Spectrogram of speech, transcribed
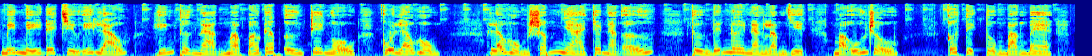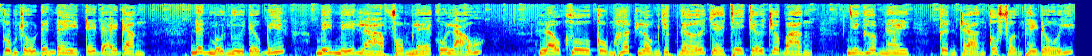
Mỹ Mỹ đã chịu ý lão, Hiến thân nàng mà báo đáp ơn tri ngộ của lão Hùng Lão Hùng sắm nhà cho nàng ở, Thường đến nơi nàng làm việc mà uống rượu. Có tiệc tùng bạn bè, cũng rủ đến đây để đãi đằng. Nên mọi người đều biết Mỹ Mỹ là phòng lẻ của lão. Lão Khu cũng hết lòng giúp đỡ và che chở cho bạn. Nhưng hôm nay, tình trạng có phần thay đổi.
